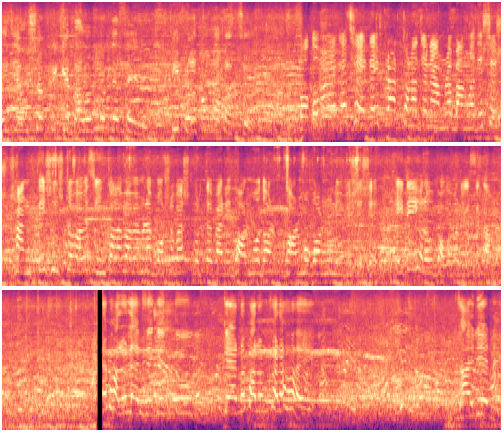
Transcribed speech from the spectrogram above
এই যে উৎসবটিকে পালন করতেছেন, কি প্রার্থনা পাচ্ছে? বাংলাদেশে শান্তি সুষ্ঠুভাবে শৃঙ্খলাভাবে আমরা বসবাস করতে পারি ধর্ম ধর্ম বর্ণ নির্বিশেষে। এইটাই হলো ভগবানের কাছে কামনা। ভালো লাগছে কিন্তু কেন পালন করা হয়? আইডিয়া নেই।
